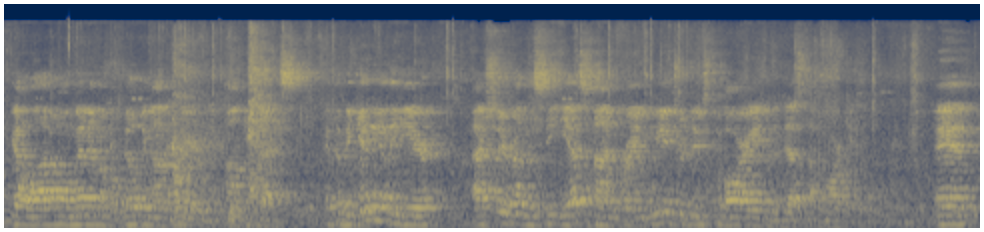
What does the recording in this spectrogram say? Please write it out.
We've got a lot of momentum and we're building on it here at Computex. At the beginning of the year, actually around the CES timeframe, we introduced Kaveri into the desktop market. And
